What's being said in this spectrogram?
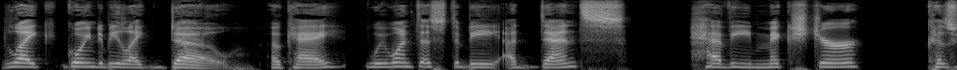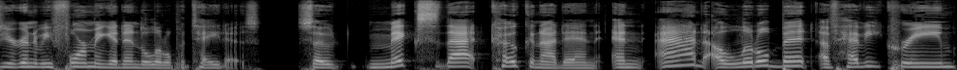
like going to be like dough, okay? We want this to be a dense, heavy mixture because you're going to be forming it into little potatoes. So mix that coconut in and add a little bit of heavy cream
